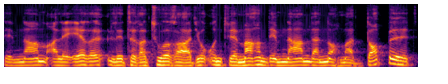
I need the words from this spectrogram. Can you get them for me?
dem Namen alle Ehre Literaturradio und wir machen dem Namen dann nochmal doppelt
